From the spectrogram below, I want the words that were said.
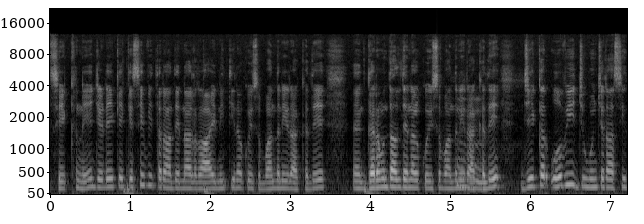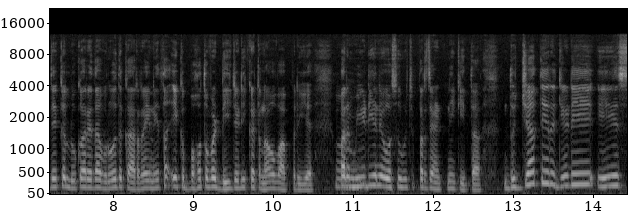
ਸਿੱਖ ਨੇ ਜਿਹੜੇ ਕਿ ਕਿਸੇ ਵੀ ਤਰ੍ਹਾਂ ਦੇ ਨਾਲ ਰਾਜਨੀਤੀ ਨਾਲ ਕੋਈ ਸਬੰਧ ਨਹੀਂ ਰੱਖਦੇ ਗਰਮ ਦਲ ਦੇ ਨਾਲ ਕੋਈ ਸਬੰਧ ਨਹੀਂ। ਰੱਖਦੇ ਜੇਕਰ ਉਹ ਵੀ ਜੂਨ 84 ਦੇ ਘੱਲੂਘਾਰੇ ਦਾ ਵਿਰੋਧ ਕਰ ਰਹੇ ਨੇ ਤਾਂ ਇੱਕ ਬਹੁਤ ਵੱਡੀ ਜਿਹੜੀ ਘਟਨਾ ਉਹ ਵਾਪਰੀ ਹੈ। ਪਰ। ਮੀਡੀਆ ਨੇ ਉਸ ਰੂਪ ਚ ਪ੍ਰੈਜ਼ੈਂਟ ਨਹੀਂ ਕੀਤਾ। ਦੂਜਾ ਧਿਰ ਜਿਹੜੇ ਇਸ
